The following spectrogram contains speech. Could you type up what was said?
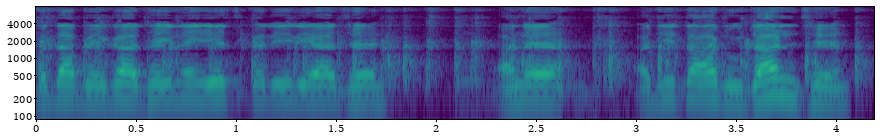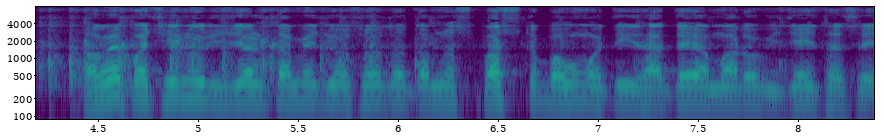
બધા ભેગા થઈને એ જ કરી રહ્યા છે. અને હજી તો આ રુઝાન છે. હવે પછીનું રિઝલ્ટ તમે જોશો તો તમને સ્પષ્ટ બહુમતી સાથે અમારો વિજય થશે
